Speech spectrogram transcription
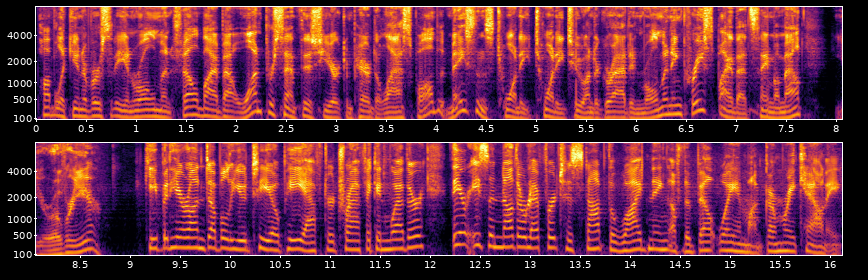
public university enrollment fell by about 1% this year compared to last fall, but Mason's 2022 undergrad enrollment increased by that same amount year over year. Keep it here on WTOP after traffic and weather. There is another effort to stop the widening of the Beltway in Montgomery County.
